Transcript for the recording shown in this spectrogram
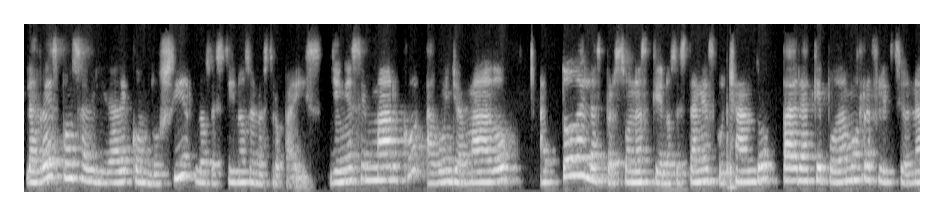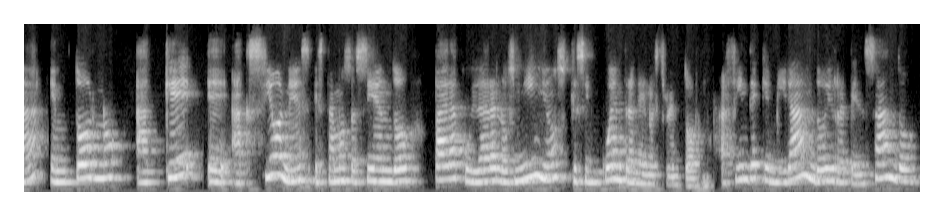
la responsabilidad de conducir los destinos de nuestro país. Y en ese marco hago un llamado a todas las personas que nos están escuchando para que podamos reflexionar en torno a qué eh, acciones estamos haciendo para cuidar a los niños que se encuentran en nuestro entorno, a fin de que mirando y repensando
